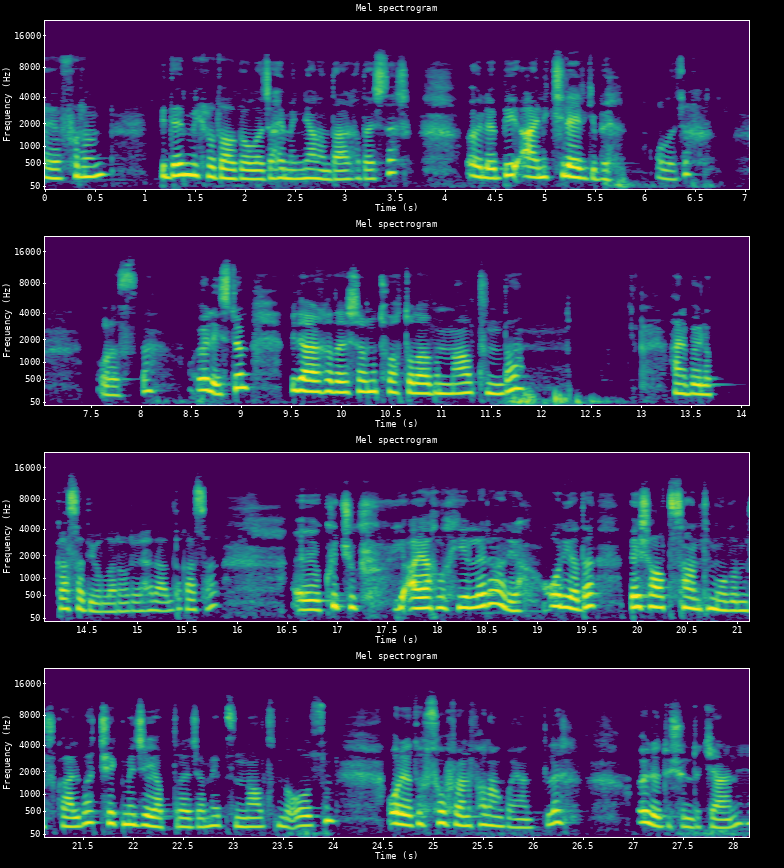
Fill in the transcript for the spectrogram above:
E, fırın bir de mikrodalga olacak hemen yanında arkadaşlar. Öyle bir aynı kiler gibi olacak. Orası da. Öyle istiyorum. Bir de arkadaşlar mutfak dolabının altında hani böyle kasa diyorlar oraya herhalde kasa. Ee, küçük ayaklık yerleri var ya oraya da 5-6 santim olurmuş galiba. Çekmece yaptıracağım hepsinin altında olsun. Oraya da sofranı falan koyan dediler. Öyle düşündük yani.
